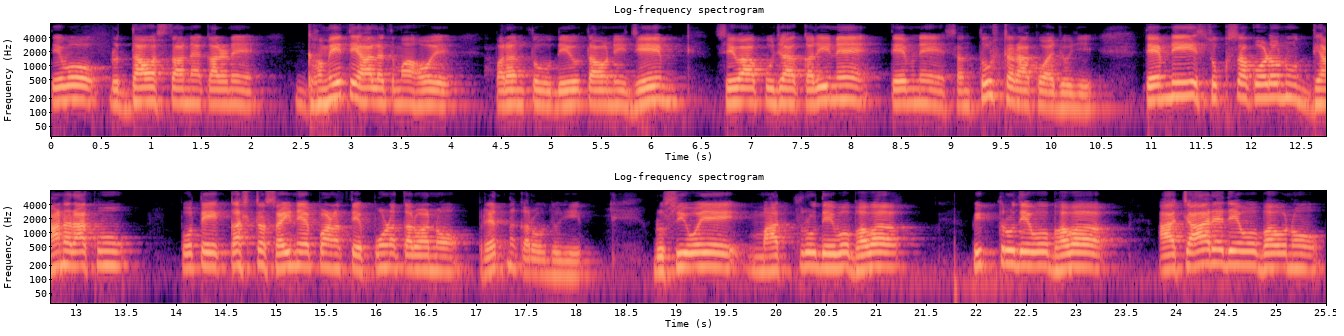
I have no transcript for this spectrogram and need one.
તેઓ વૃદ્ધાવસ્થાને કારણે ગમે તે હાલતમાં હોય, પરંતુ દેવતાઓની જેમ સેવા પૂજા કરીને તેમને સંતુષ્ટ રાખવા જોઈએ. તેમની સુખ સગવડોનું ધ્યાન રાખવું, પોતે કષ્ટ સહીને પણ તે પૂર્ણ કરવાનો પ્રયત્ન કરવો જોઈએ. ઋષિઓએ માતૃદેવો ભવ, પિતૃદેવો ભવ આચાર્ય દેવો ભવનો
